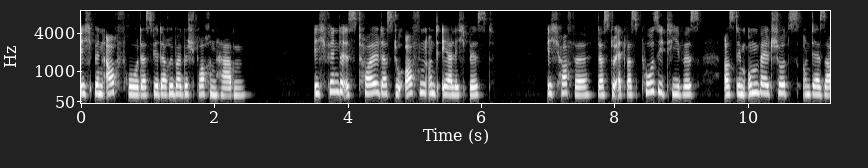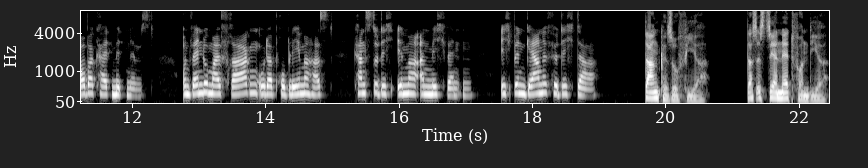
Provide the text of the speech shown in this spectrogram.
Ich bin auch froh, dass wir darüber gesprochen haben. Ich finde es toll, dass du offen und ehrlich bist. Ich hoffe, dass du etwas Positives aus dem Umweltschutz und der Sauberkeit mitnimmst. Und wenn du mal Fragen oder Probleme hast, kannst du dich immer an mich wenden. Ich bin gerne für dich da. Danke, Sophia. Das ist sehr nett von dir.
